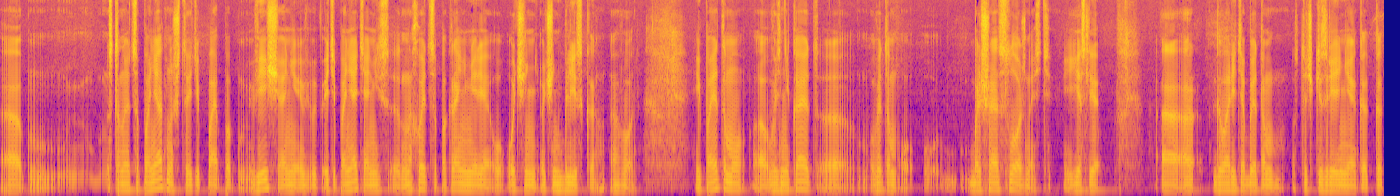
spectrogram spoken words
а, становится понятно, что эти вещи, они, эти понятия, они находятся, по крайней мере, очень, очень близко. Вот. И поэтому а, возникает в этом большая сложность. Если говорить об этом с точки зрения как, как,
